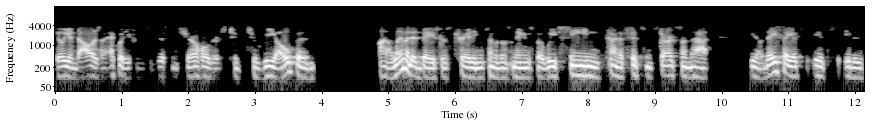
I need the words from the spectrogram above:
billion dollars in equity from its existing shareholders to to reopen on a limited basis trading some of those names. But we've seen kind of fits and starts on that. You know, they say it's it's it is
